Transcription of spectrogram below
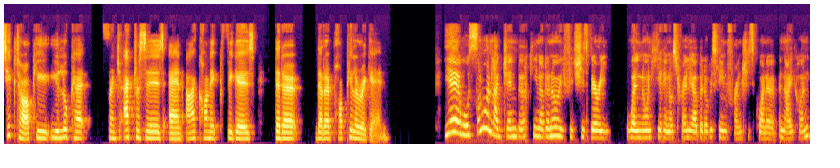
TikTok, you you look at French actresses and iconic figures that are that are popular again. Yeah, well, someone like Jane Birkin, I don't know if it, she's very well known here in Australia, but obviously in France, she's quite a, an icon.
